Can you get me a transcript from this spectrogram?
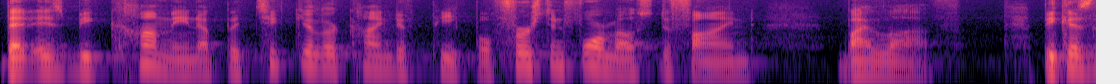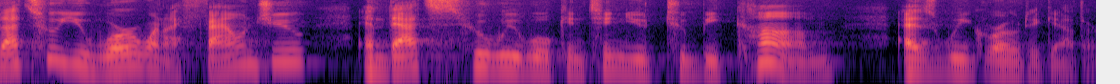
that is becoming a particular kind of people, first and foremost defined by love because that's who you were when I found you, and that's who we will continue to become as we grow together.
